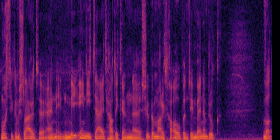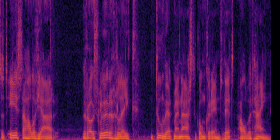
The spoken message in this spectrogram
moest ik hem sluiten. En in, in die tijd had ik een supermarkt geopend in Bennenbroek. Wat het eerste half jaar rooskleurig leek. Toen werd mijn naaste concurrent werd Albert Heijn.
